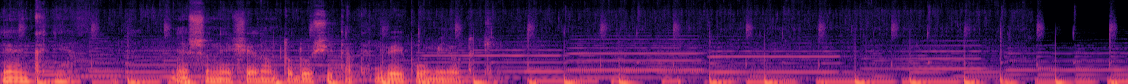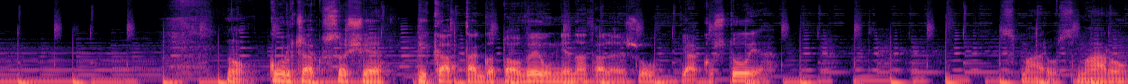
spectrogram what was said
Pięknie. Jeszcze niech się nam to dusi tak 2,5 minutki. No, kurczak w sosie piccata gotowy u mnie na talerzu. Ja kosztuję. Smaru, smaru.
